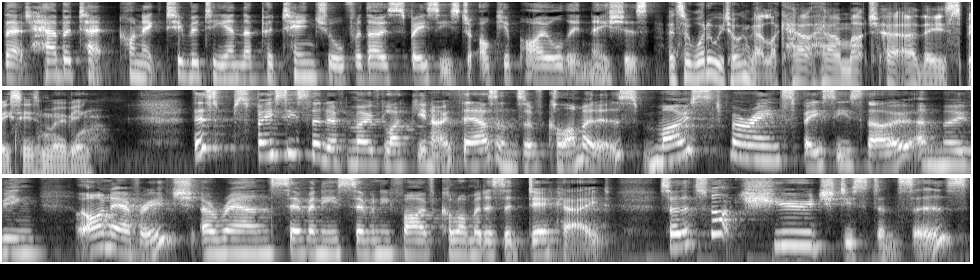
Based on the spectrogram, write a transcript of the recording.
that habitat connectivity and the potential for those species to occupy all their niches. And so, what are we talking about? Like, how, how much are these species moving? There's species that have moved like, you know, thousands of kilometres. Most marine species, though, are moving on average around 70, 75 kilometres a decade. So that's not huge distances.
